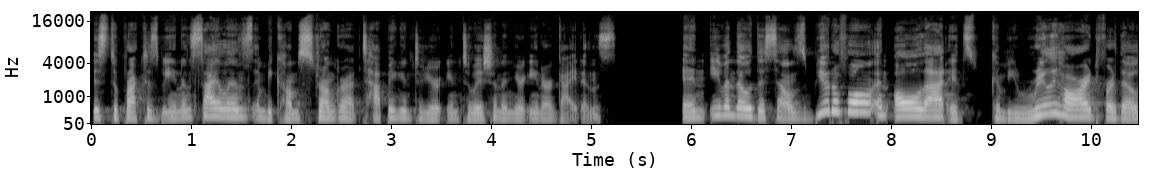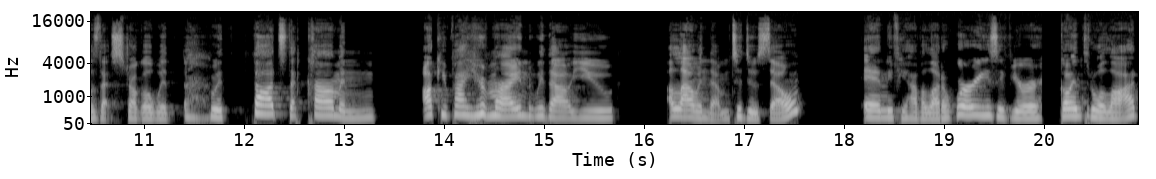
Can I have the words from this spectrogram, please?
is to practice being in silence and become stronger at tapping into your intuition and your inner guidance. And even though this sounds beautiful and all that it can be really hard for those that struggle with with thoughts that come and occupy your mind without you allowing them to do so. And if you have a lot of worries, if you're going through a lot,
